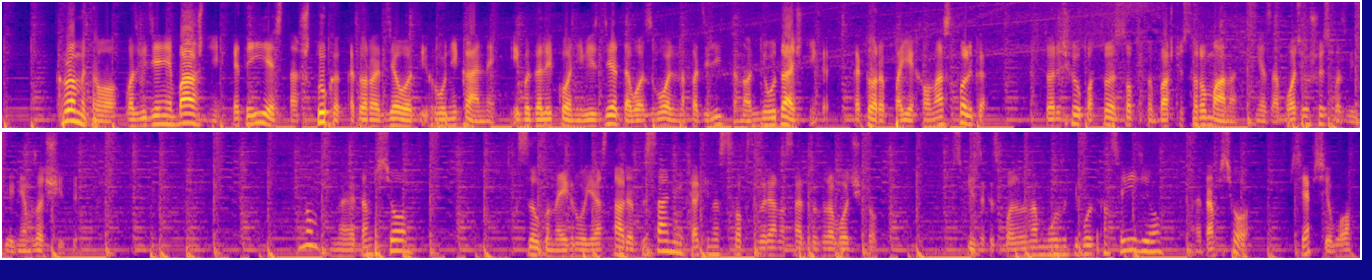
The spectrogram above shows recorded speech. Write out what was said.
Кроме того, возведение башни – это и есть та штука, которая делает игру уникальной, ибо далеко не везде дозволено поделить на ноль неудачника, который поехал настолько, что решил построить собственную башню Сарумана, не озаботившись возведением защиты. Ну, на этом все. Ссылку на игру я оставлю в описании, как и на, собственно говоря, на сайт разработчиков. Список использованной музыки будет в конце видео. На этом все. Всем всего.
